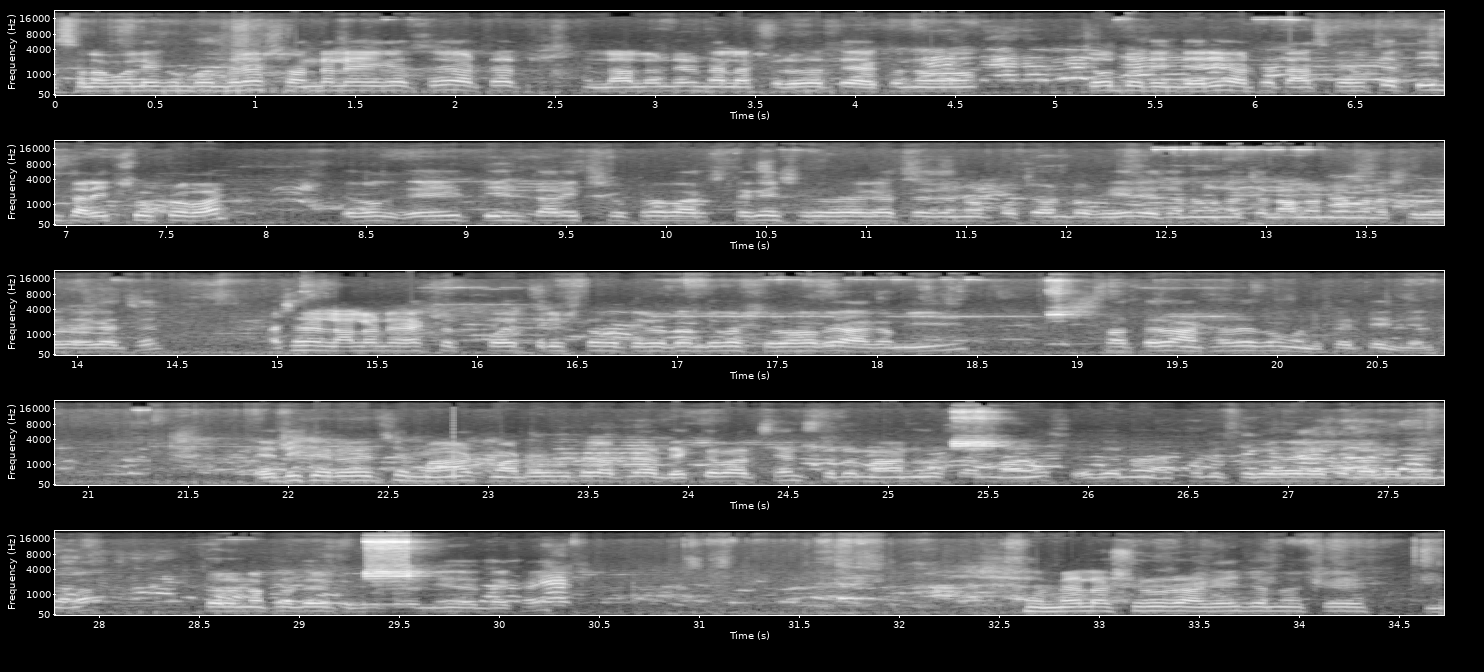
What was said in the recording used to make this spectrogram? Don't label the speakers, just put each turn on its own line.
আসসালামু আলাইকুম বন্ধুরা, সন্ধ্যা লেগে গেছে, অর্থাৎ লালনের মেলা শুরু হতে এখনও চোদ্দ দিন দেরি, অর্থাৎ আজকে হচ্ছে তিন তারিখ শুক্রবার। এবং এই তিন তারিখ শুক্রবার থেকেই শুরু হয়ে গেছে যেন প্রচণ্ড ভিড়, এই জন্য মনে হচ্ছে লালনের মেলা শুরু হয়ে গেছে। আসলে লালনের একশো পঁয়ত্রিশতম তিরোধন দিবস শুরু হবে আগামী সতেরো, আঠারো এবং উনিশ এই তিন দিন। এদিকে রয়েছে মাঠ, মাঠের ভিতরে আপনারা দেখতে পাচ্ছেন, শুধু মানুষ আর মানুষ, এই জন্য এখনই শুরু হয়ে গেছে লালনের মেলা। আপনাদের দেখাই। মেলা শুরুর আগেই যেন একটি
